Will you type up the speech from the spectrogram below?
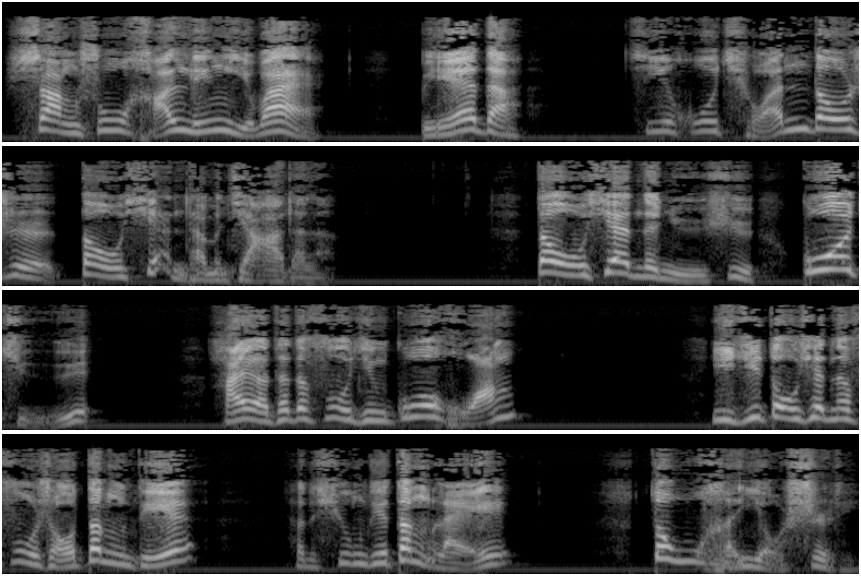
尚书韩陵以外，别的几乎全都是窦宪他们家的了。窦宪的女婿郭举，还有他的父亲郭黄，以及窦宪的副手邓蝶，他的兄弟邓磊，都很有势力。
